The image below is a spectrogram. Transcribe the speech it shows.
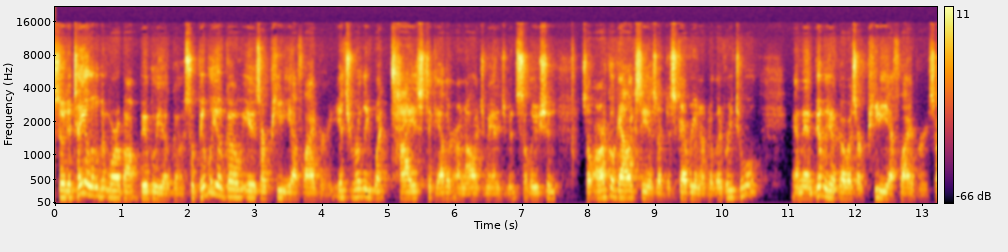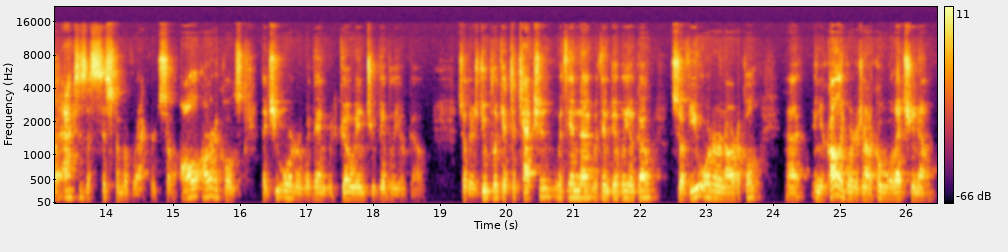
So to tell you a little bit more about BiblioGo. So BiblioGo is our PDF library. It's really what ties together our knowledge management solution. So Article Galaxy is our discovery and our delivery tool. And then BiblioGo is our PDF library. So it acts as a system of records. So all articles that you order would then would go into BiblioGo. So there's duplicate detection within, uh, within BiblioGo. So if you order an article uh, and your colleague orders an article, we'll let you know,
